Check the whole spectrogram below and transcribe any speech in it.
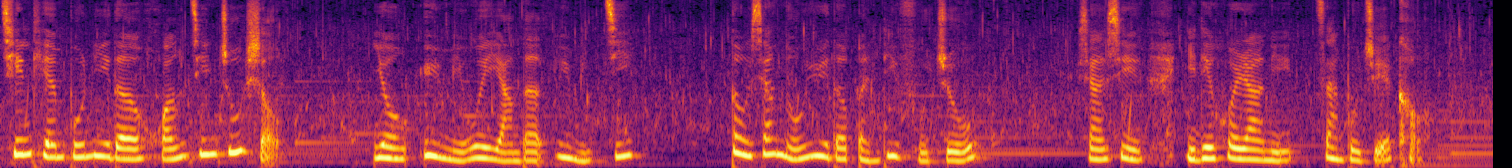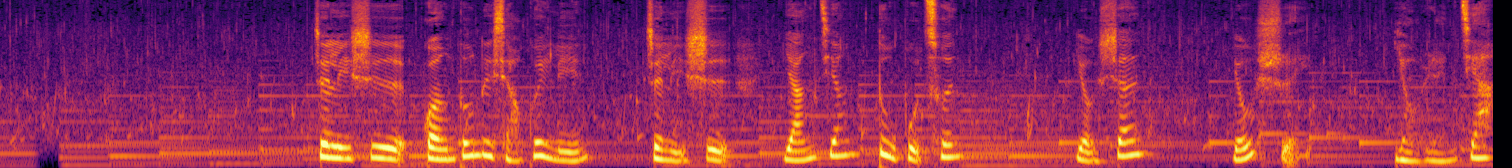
清甜不腻的黄金猪手，用玉米喂养的玉米鸡，豆香浓郁的本地腐竹，相信一定会让你赞不绝口。这里是广东的小桂林，这里是阳江杜步村。有山，有水，有人家。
